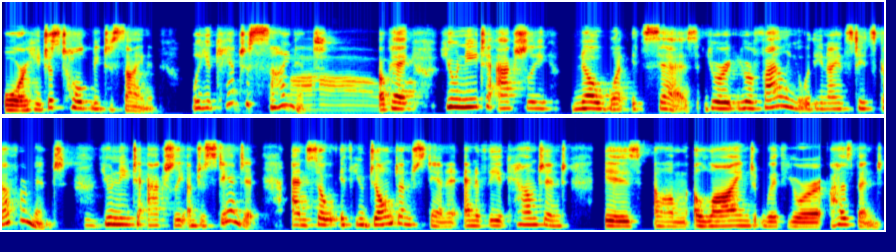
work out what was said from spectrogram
or he just told me to sign it. Well, you can't just sign wow. it. Okay. You need to actually know what it says. You're you're filing it with the United States government. Mm-hmm. You need to actually understand it. And so if you don't understand it, and if the accountant is um, aligned with your husband,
